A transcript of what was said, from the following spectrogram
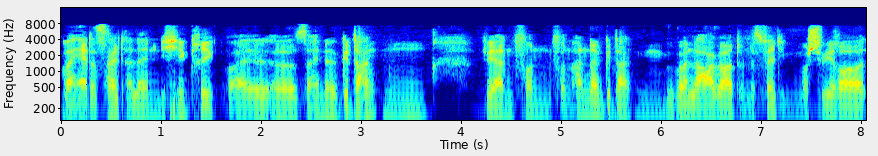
weil er das halt alleine nicht hinkriegt, weil äh, seine Gedanken werden von, von anderen Gedanken überlagert und es fällt ihm immer schwerer,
